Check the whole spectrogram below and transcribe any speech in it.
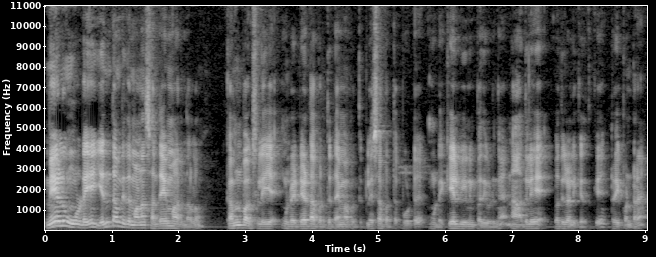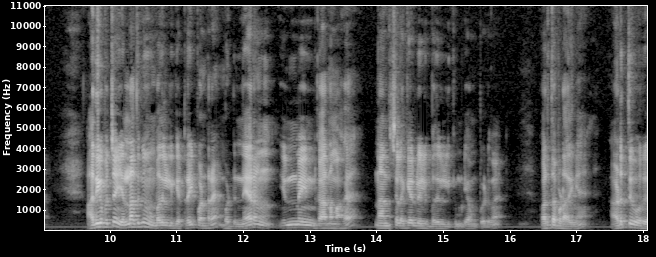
மேலும் உங்களுடைய எந்த விதமான சந்தேகமாக இருந்தாலும் கமெண்ட் பாக்ஸ்லேயே உங்களுடைய date of birth birth time of birth போட்டு உங்களுடைய கேள்விகளையும் பதிவிடுங்க. நான் அதிலே பதில் அளிக்கிறதுக்கு ட்ரை பண்ணுறேன் அதிகபட்சம் எல்லாத்துக்கும் பதிலளிக்க ட்ரை பண்ணுறேன் பட் நேரம் இன்மையின் காரணமாக நான் சில கேள்விகளுக்கு பதிலளிக்க முடியாமல் போயிடுவேன். வருத்தப்படாதீங்க. அடுத்து ஒரு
